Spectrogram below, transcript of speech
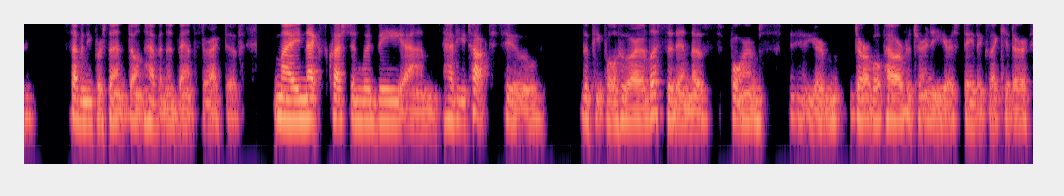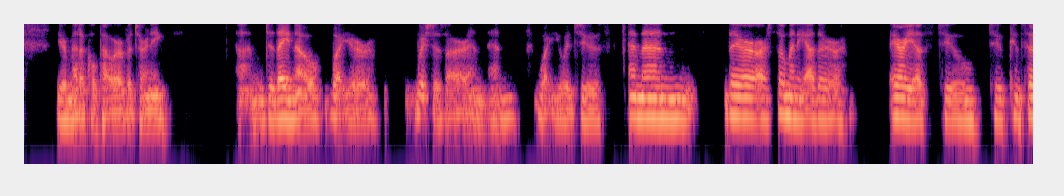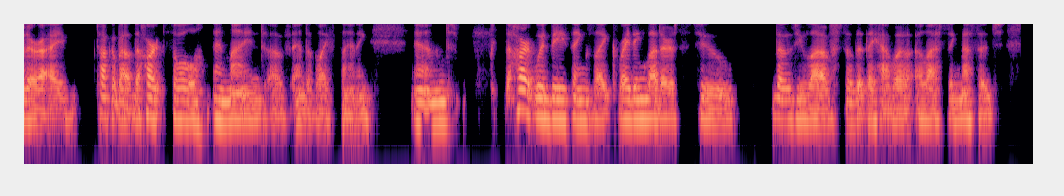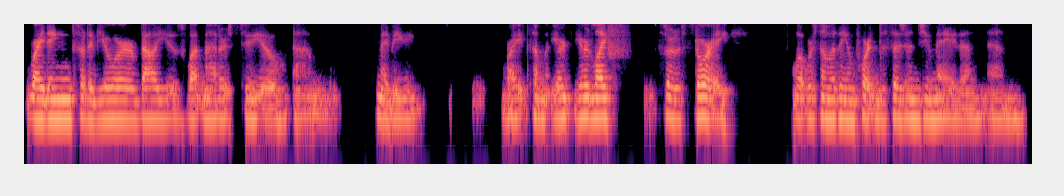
70% don't have an advance directive my next question would be um, Have you talked to the people who are listed in those forms your durable power of attorney, your estate executor, your medical power of attorney? Um, do they know what your wishes are and, and what you would choose? And then there are so many other areas to to consider. I talk about the heart, soul, and mind of end of life planning. And the heart would be things like writing letters to those you love so that they have a, a lasting message writing sort of your values what matters to you um, maybe write some your your life sort of story what were some of the important decisions you made and and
